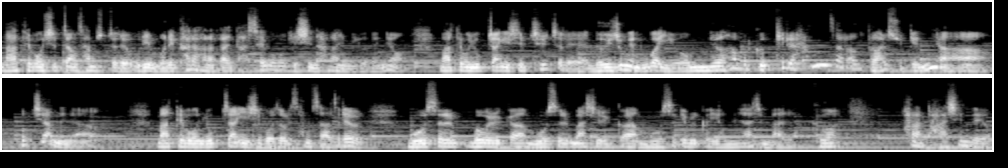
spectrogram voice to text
마태복음 10장 30절에 우리 머리카락 하나까지 다 세고 계신 하나님이거든요. 마태복음 6장 27절에 너희 중에 누가 염려함으로 그 키를 한 자라도 더 할 수 있겠냐? 없지 않느냐? 마태복음 6장 25절 3, 4절에 무엇을 먹을까, 무엇을 마실까, 무엇을 입을까 염려하지 말라. 그건 하나님 다 하신대요.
